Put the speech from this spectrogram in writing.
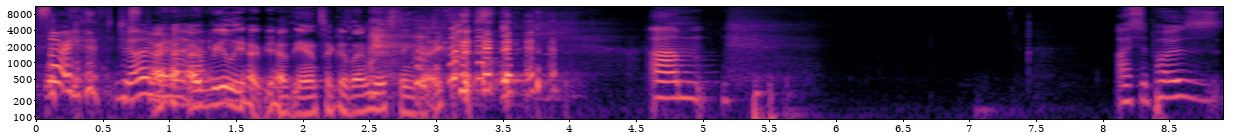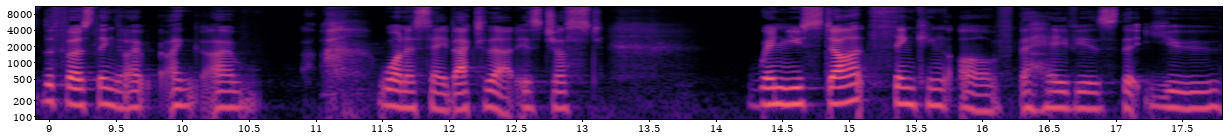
Sorry, No, throw I, I really hope you have the answer because I'm listening very closely. Um, I suppose the first thing that I, I, I want to say back to that is just when you start thinking of behaviors that you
